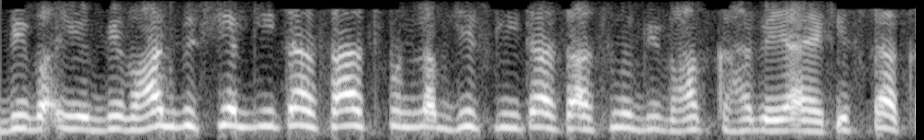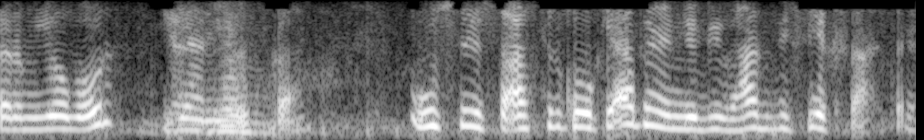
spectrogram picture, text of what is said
विभाग विषयक गीता शास्त्र मतलब जिस गीता शास्त्र में विभाग कहा गया है, किसका? कर्मयोग और ज्ञान योग का। उस शास्त्र को क्या कहेंगे? विभाग विषयक शास्त्र।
